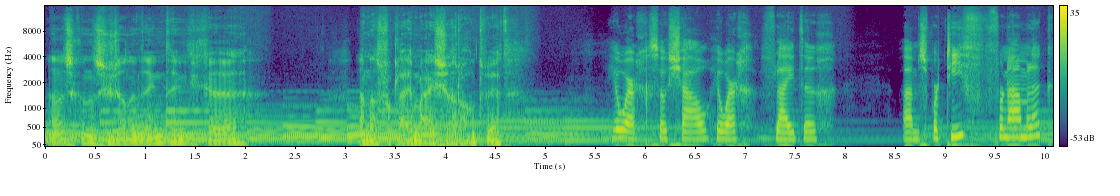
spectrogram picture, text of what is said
Nou, als ik aan Suzanne denk, denk ik uh, aan dat voor klein meisje groot werd. Heel erg sociaal, heel erg vlijtig, um, sportief voornamelijk.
